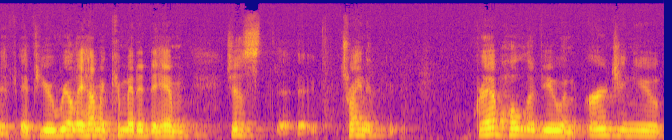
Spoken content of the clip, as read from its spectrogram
If, if you really haven't committed to Him, just uh, trying to grab hold of you and urging you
